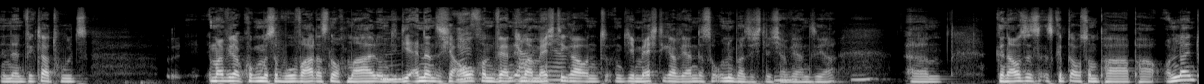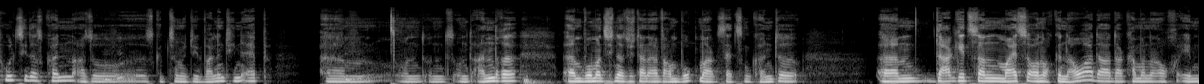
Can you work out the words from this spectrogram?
in den Entwicklertools, immer wieder gucken müsste, wo war das nochmal und mhm. die, die, ändern sich ja, ja auch und werden ja, immer mächtiger ja. und, und je mächtiger werden, desto unübersichtlicher mhm. werden sie ja. Mhm. Ähm, genauso ist, es gibt auch so ein paar, paar Online-Tools, die das können. Also mhm. es gibt zum Beispiel die Valentin-App ähm, und, und, und andere, ähm, wo man sich natürlich dann einfach einen Bookmark setzen könnte. Ähm, da geht's dann meist auch noch genauer, da, da kann man auch eben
